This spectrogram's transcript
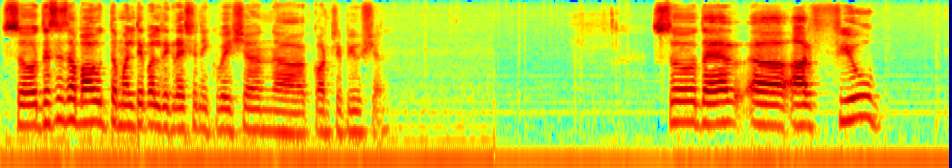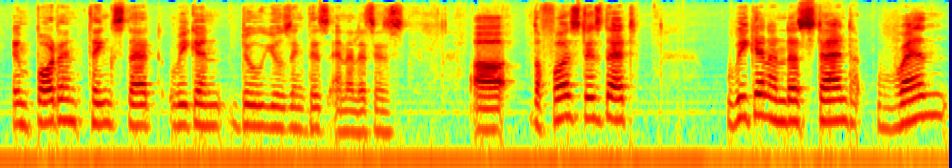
So this is about the multiple regression equation uh, contribution. So there uh, are few important things that we can do using this analysis. Uh, the first is that we can understand when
